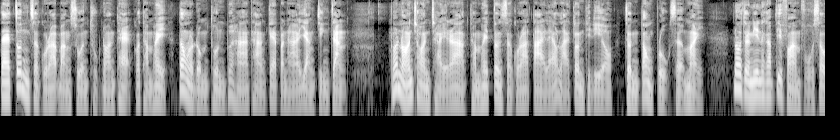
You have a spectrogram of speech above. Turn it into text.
แต่ต้นซากุระบางส่วนถูกนอนแทะก็ทำให้ต้องระดมทุนเพื่อหาทางแก้ปัญหาอย่างจริงจัง เพราะหนอนชอนชัยรากทำให้ต้นซากุระตายแล้วหลายต้นทีเดียว จนต้องปลูกเสริมใหม่ นอกจากนี้นะครับที่ฟาร์มฝูเซา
